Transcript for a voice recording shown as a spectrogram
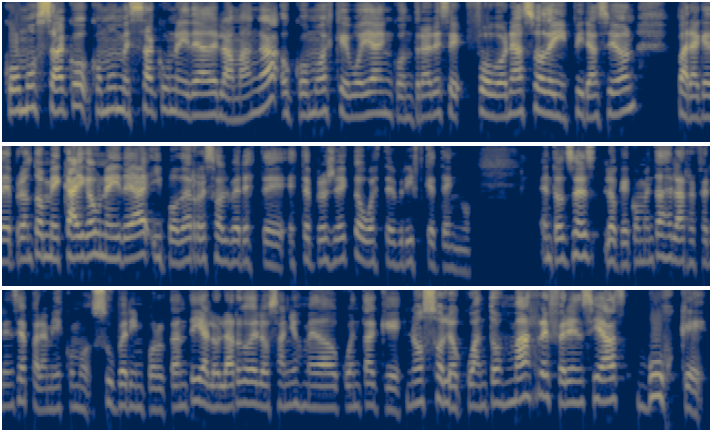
cómo saco, cómo me saco una idea de la manga o cómo es que voy a encontrar ese fogonazo de inspiración para que de pronto me caiga una idea y poder resolver este, este proyecto o este brief que tengo. Entonces, lo que comentas de las referencias para mí es como súper importante y a lo largo de los años me he dado cuenta que no solo cuantos más referencias busque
